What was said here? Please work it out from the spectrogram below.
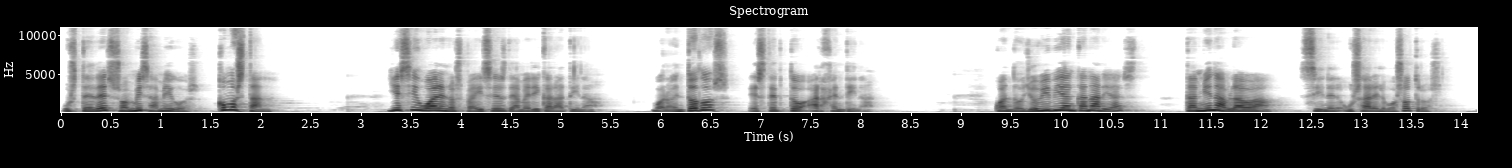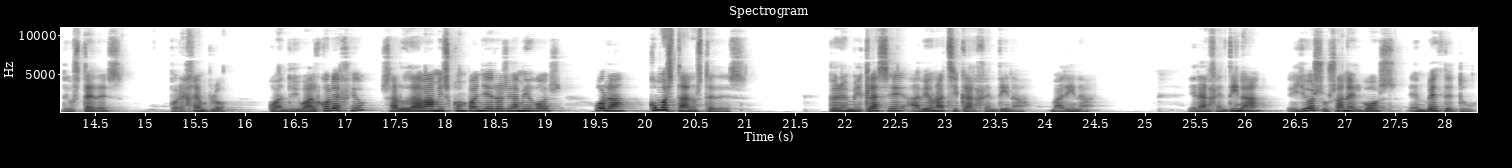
ustedes son mis amigos. ¿Cómo están? Y es igual en los países de América Latina. Bueno, en todos, excepto Argentina. Cuando yo vivía en Canarias, también hablaba sin usar el vosotros, de ustedes. Por ejemplo, cuando iba al colegio, saludaba a mis compañeros y amigos, Hola, ¿cómo están ustedes? Pero en mi clase había una chica argentina, Marina. En Argentina, ellos usan el vos en vez de tú.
